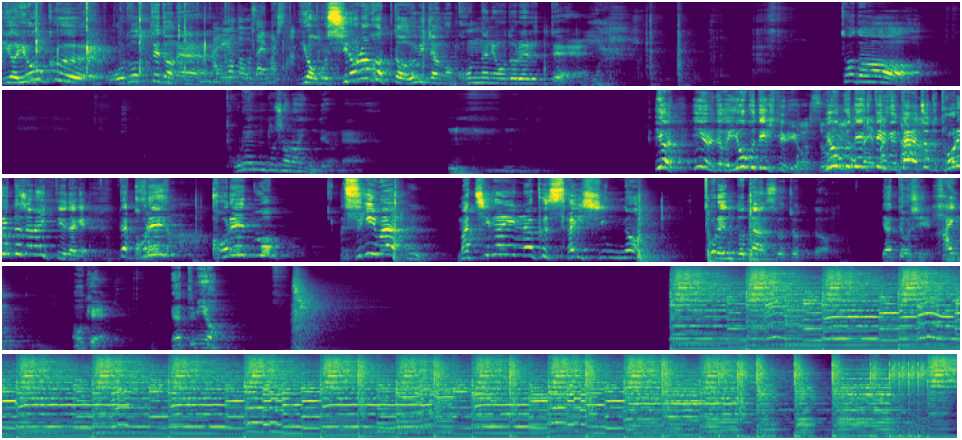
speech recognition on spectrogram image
いやよく踊ってたね。ありがとうございました。いや俺知らなかったわ海ちゃんがこんなに踊れるって。いや。ただトレンドじゃないんだよね。いやいいよね。だからよくできてるよ。よ。くできてるけどただちょっとトレンドじゃないっていうだけ。だからこれこれを次は間違いなく最新のトレンドダンスをちょっとやってほしい。はい OK やってみよう。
